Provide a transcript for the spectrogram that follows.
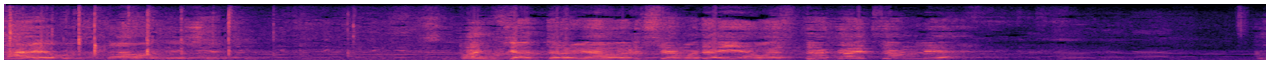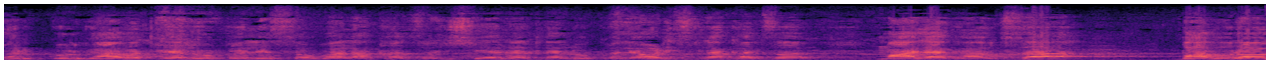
काय अवस्था हो देशाची. पंच्याहत्तरव्या वर्षामध्ये व्यवस्था काय चांगली आहे? घरकुल गावातल्या लोकांना सव्वा लाखाचं शहरातल्या लोकांना अडीच लाखाचं माल्या गावचा बाबूराव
